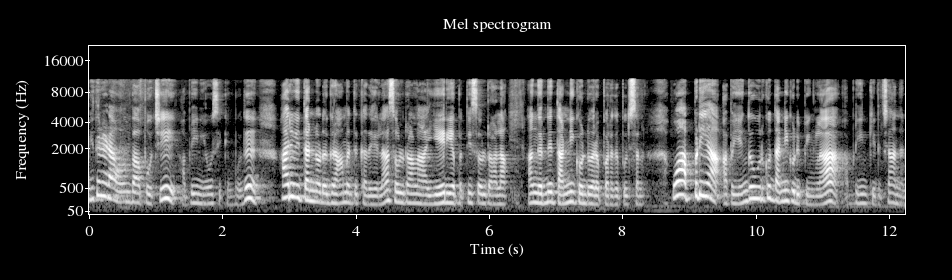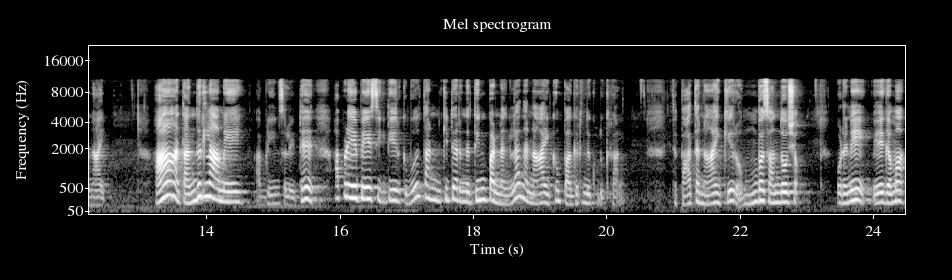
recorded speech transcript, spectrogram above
இதனடா வம்பா போச்சு அப்படின்னு யோசிக்கும்போது அருவி தன்னோட கிராமத்து கதையெல்லாம் சொல்கிறாளாம் ஏரியை பற்றி சொல்கிறாளாம் அங்கேருந்து தண்ணி கொண்டு வர போகிறத புதுசான ஓ அப்படியா? அப்போ எங்கள் ஊருக்கும் தண்ணி குடிப்பீங்களா? அப்படின்னு கேட்டுச்சா அந்த நாய். ஆ தந்துடலாமே அப்படின்னு சொல்லிட்டு அப்படியே பேசிக்கிட்டே இருக்கும்போது தன்கிட்ட இருந்த தின்பண்டங்களை அந்த நாய்க்கும் பகிர்ந்து கொடுக்குறாங்க. இதை பார்த்த நாய்க்கு ரொம்ப சந்தோஷம். உடனே வேகமாக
